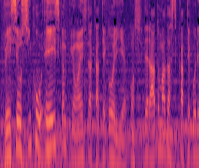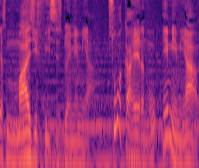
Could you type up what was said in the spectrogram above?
venceu cinco ex-campeões da categoria, considerada uma das categorias mais difíceis do MMA. Sua carreira no MMA,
